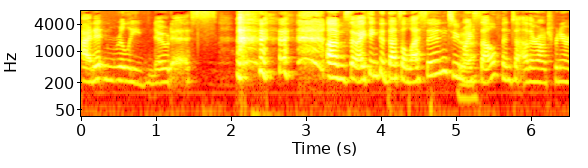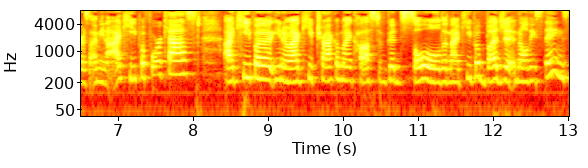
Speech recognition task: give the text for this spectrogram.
I didn't really notice. um, so I think that that's a lesson to yeah. myself and to other entrepreneurs. I mean, I keep a forecast. I keep a, you know, I keep track of my cost of goods sold and I keep a budget and all these things.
